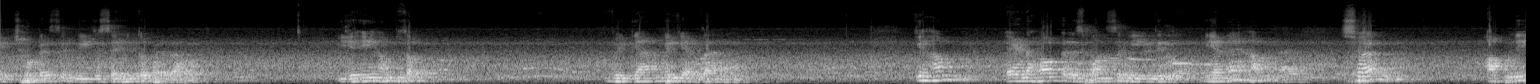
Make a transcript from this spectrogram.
एक छोटे से बीज से ही तो पैदा होता यही हम सब विज्ञान भी कहता है कि हम एडहॉक रिस्पॉन्सिबिलिटी लें, यानी हम स्वयं अपनी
